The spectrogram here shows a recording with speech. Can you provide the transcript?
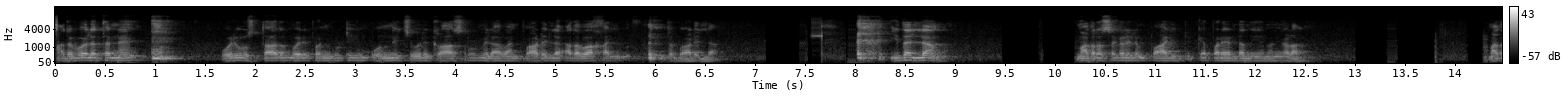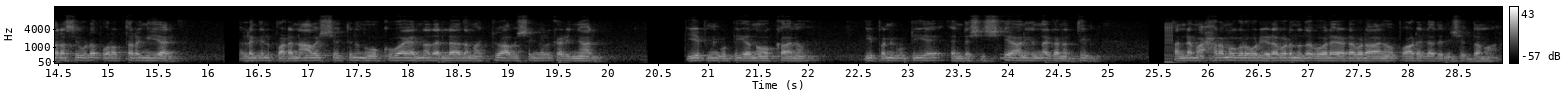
അതുപോലെ തന്നെ ഒരു ഉസ്താദും ഒരു പെൺകുട്ടിയും ഒന്നിച്ച് ഒരു ക്ലാസ് റൂമിലാവാൻ പാടില്ല അഥവാ ഹൽ പാടില്ല. ഇതെല്ലാം മദ്രസകളിലും പാലിപ്പിക്കപ്പെടേണ്ട നിയമങ്ങളാണ്. മദ്രസയുടെ പുറത്തിറങ്ങിയാൽ അല്ലെങ്കിൽ പഠനാവശ്യത്തിന് നോക്കുക എന്നതല്ലാതെ മറ്റു ആവശ്യങ്ങൾ കഴിഞ്ഞാൽ ഈ പെൺകുട്ടിയെ നോക്കാനോ ഈ പെൺകുട്ടിയെ എന്റെ ശിഷ്യയാണ് എന്ന ഗണത്തിൽ തന്റെ മഹ്റമുകളോട് ഇടപെടുന്നത് പോലെ ഇടപെടാനോ പാടില്ല അത് നിഷിദ്ധമാണ്.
